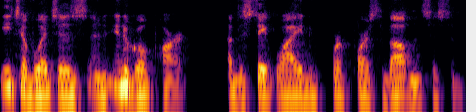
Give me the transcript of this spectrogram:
each of which is an integral part of the statewide workforce development system.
